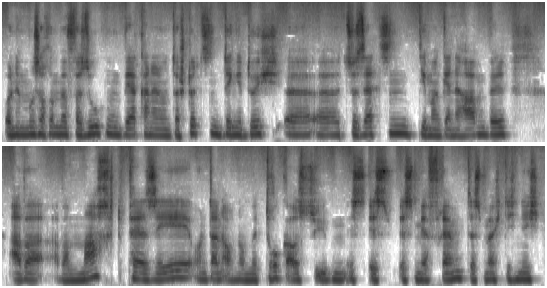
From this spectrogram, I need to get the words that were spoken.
Und ich muss auch immer versuchen, wer kann einen unterstützen, Dinge durchzusetzen, äh, äh die man gerne haben will. Aber, aber Macht per se und dann auch noch mit Druck auszuüben, ist, ist, ist mir fremd. Das möchte ich nicht,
